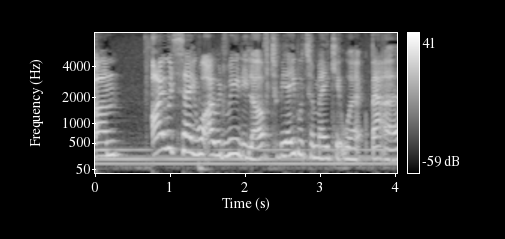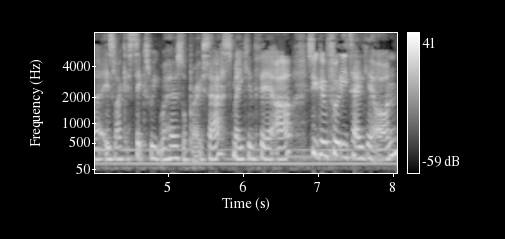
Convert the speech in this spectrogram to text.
Um, I would say what I would really love to be able to make it work better is like a six week rehearsal process, making theatre, so you can fully take it on.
